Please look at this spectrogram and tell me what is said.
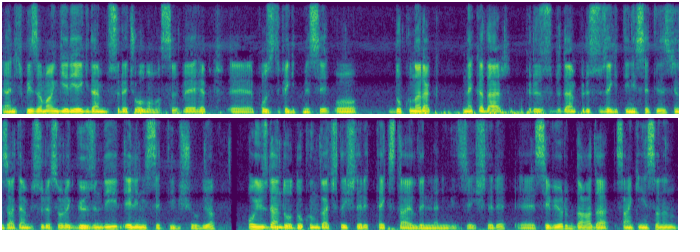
Yani hiçbir zaman geriye giden bir süreç olmaması ve hep e, pozitife gitmesi. O dokunarak ne kadar pürüzlüden pürüzsüze gittiğini hissettiğiniz için zaten bir süre sonra gözün değil elin hissettiği bir şey oluyor. O yüzden de o dokungaçlı işleri, textile denilen İngilizce işleri e, seviyorum. Daha da sanki insanın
